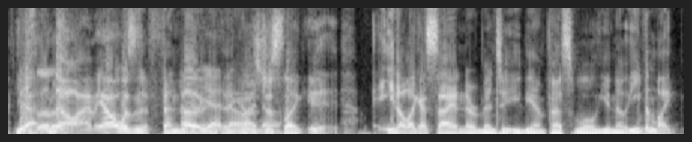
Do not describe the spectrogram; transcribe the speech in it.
It's Yeah, little- no, I mean, I wasn't offended. Oh, or yeah, anything. no, it was just like, it, you know, like I said, I had never been to EDM festival. You know, even like,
